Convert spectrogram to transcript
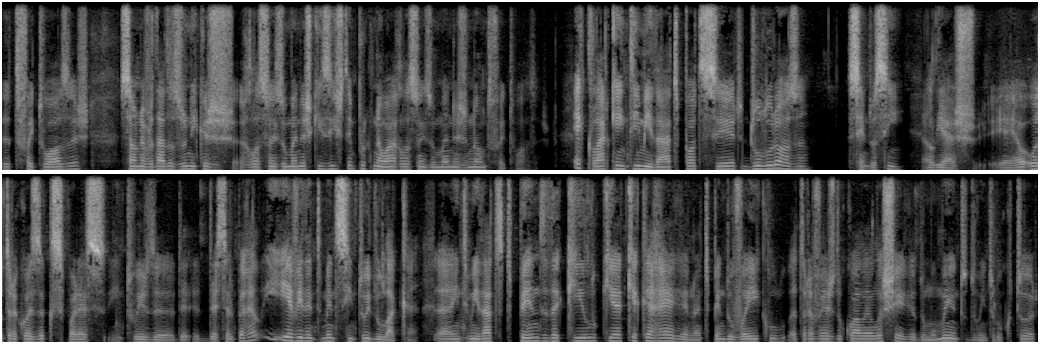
eh, defeituosas são, na verdade, as únicas relações humanas que existem, porque não há relações humanas não defeituosas. É claro que a intimidade pode ser dolorosa, sendo assim. Aliás, é outra coisa que se parece intuir de, de, de Perel e evidentemente se intui do Lacan. A intimidade depende daquilo que a, que a carrega, é? depende do veículo através do qual ela chega, do momento, do interlocutor.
